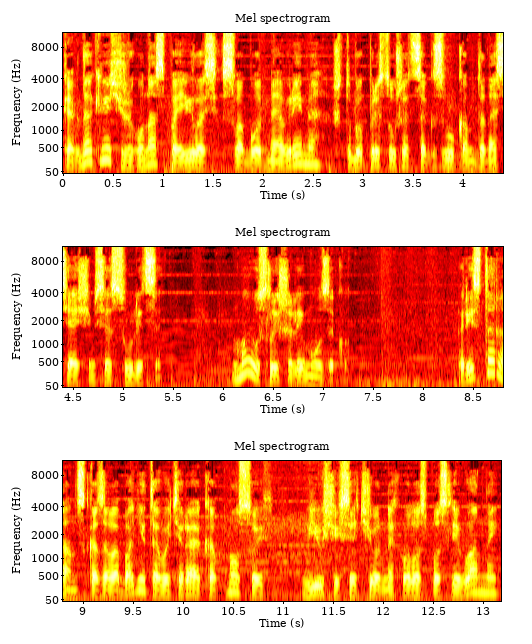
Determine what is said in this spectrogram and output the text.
Когда к вечеру у нас появилось свободное время, чтобы прислушаться к звукам, доносящимся с улицы, мы услышали музыку. «Ресторан», — сказала Бонита, вытирая копну своих вьющихся черных волос после ванной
